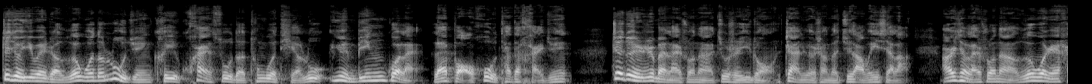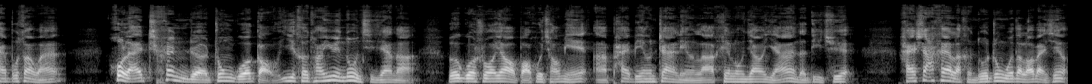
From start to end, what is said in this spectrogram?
这就意味着俄国的陆军可以快速的通过铁路运兵过来，来保护他的海军。这对日本来说呢，就是一种战略上的巨大威胁了。而且来说呢，俄国人还不算完。后来趁着中国搞义和团运动期间呢，俄国说要保护侨民啊，派兵占领了黑龙江沿岸的地区，还杀害了很多中国的老百姓。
